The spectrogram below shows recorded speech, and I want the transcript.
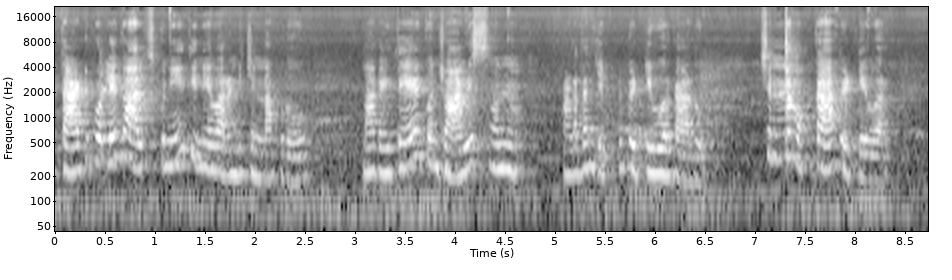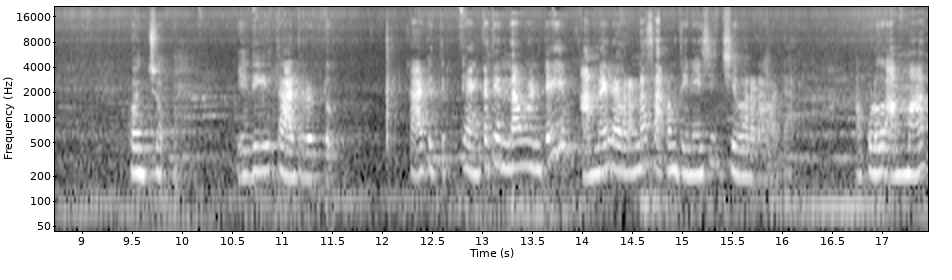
తాటిపళ్ళే కాల్చుకుని తినేవారండి చిన్నప్పుడు. నాకైతే కొంచెం ఆవేశం పడదని చెప్పి పెట్టేవారు కాదు. చిన్న ముక్క పెట్టేవారు. కొంచెం ఇది తాటి రొట్టు. తాటి తి- టెంక తిందామంటే అన్నయ్యలు ఎవరన్నా సగం తినేసి ఇచ్చేవారు అనమాట అప్పుడు అమ్మ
